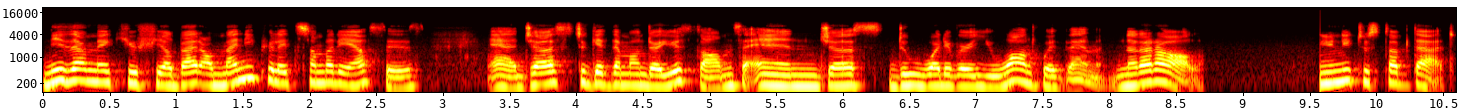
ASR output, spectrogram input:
neither make you feel bad or manipulate somebody else's uh, just to get them under your thumbs and just do whatever you want with them. Not at all. You need to stop that.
